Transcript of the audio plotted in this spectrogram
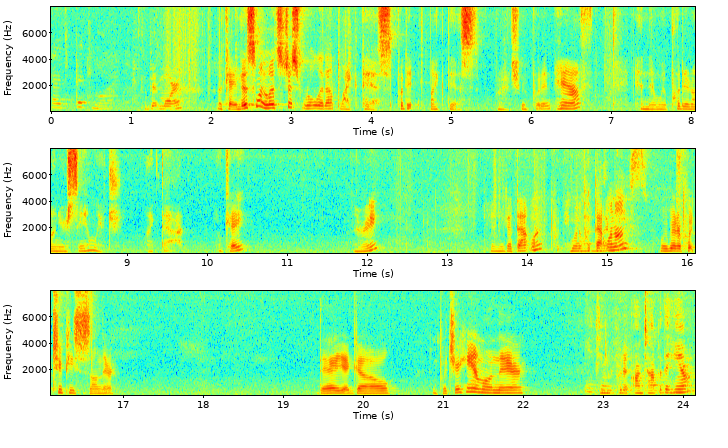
That's a bit more. A bit more. Okay, this one, let's just roll it up like this. Put it like this. We're actually put it in half, and then we'll put it on your sandwich like that. Okay? All right? And you got that one? Put- You want to put that one on? piece. We better put two pieces on there. There you go. And put your ham on there. Can you put it on top of the ham?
